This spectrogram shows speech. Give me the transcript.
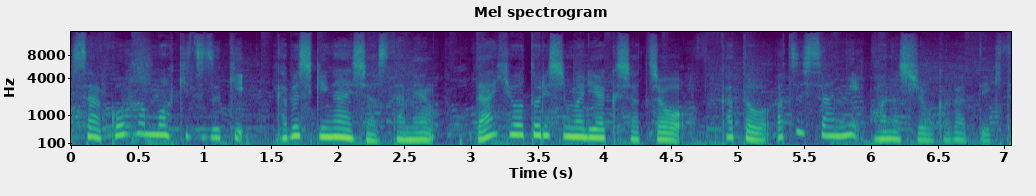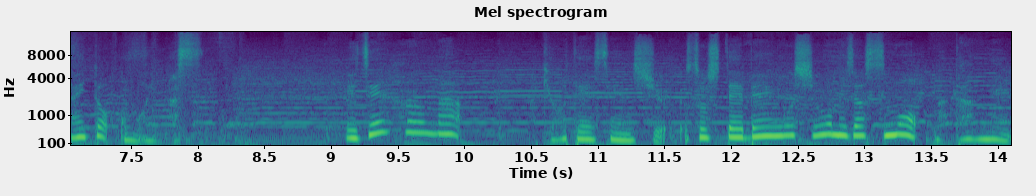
さあ後半も引き続き株式会社スタメン代表取締役社長加藤敦さんにお話を伺っていきたいと思います。え前半は競艇選手そして弁護士を目指すも、断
